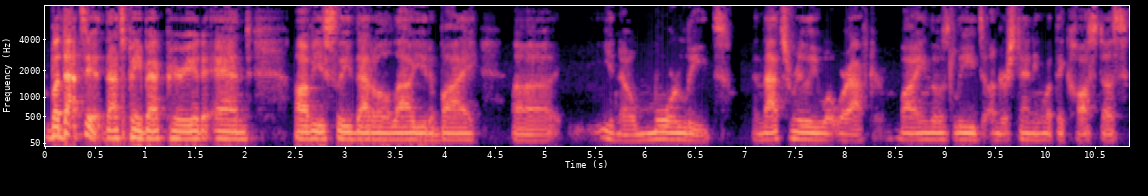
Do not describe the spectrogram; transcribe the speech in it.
but that's it. That's payback period, and obviously that'll allow you to buy uh, you know, more leads. And that's really what we're after. Buying those leads, understanding what they cost us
